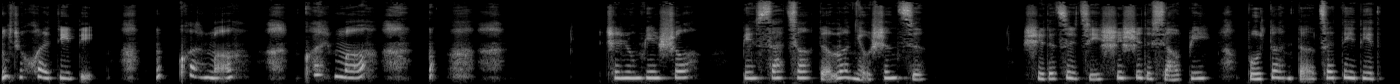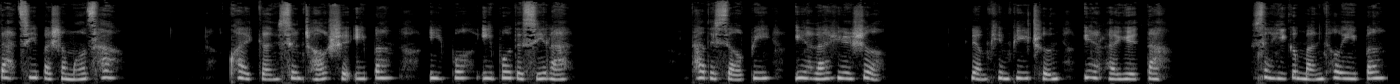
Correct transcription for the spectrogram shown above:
你这坏弟弟，快嘛，快嘛！陈荣边说边撒娇的乱扭身子。使得自己湿湿的小臂不断的在弟弟的大鸡巴上摩擦，快感像潮水一般一波一波的袭来。他的小臂越来越热，两片逼唇越来越大，像一个馒头一般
